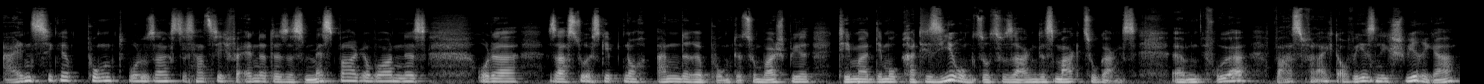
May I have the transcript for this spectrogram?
einzige Punkt, wo du sagst, es hat sich verändert, dass es messbar geworden ist? Oder sagst du, es gibt noch andere Punkte, zum Beispiel Thema Demokratisierung sozusagen des Marktzugangs? Ähm, früher war es vielleicht auch wesentlich schwieriger,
